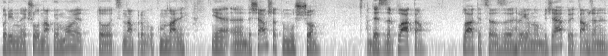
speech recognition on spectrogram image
порівняно, якщо однакові умови, то ціна комунальних є дешевша, тому що десь зарплата. Платиться з районного бюджету, і там вже не,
